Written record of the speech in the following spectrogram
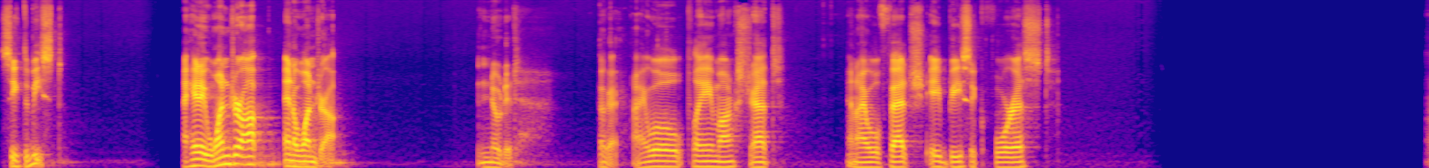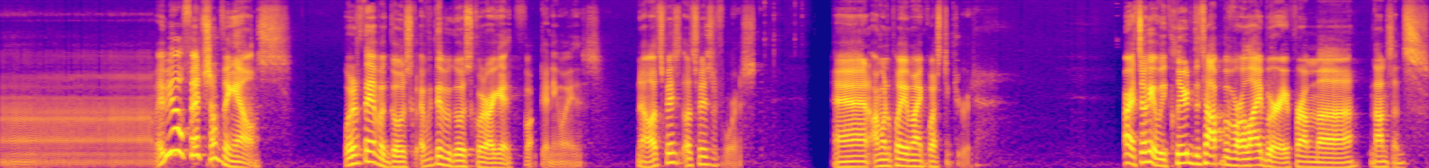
Seek the beast. I hit a one drop and a one drop. Noted. Okay, I will play Mox Jet and I will fetch a basic forest. Uh, maybe I'll fetch something else. What if they have a ghost? If they have a ghost quarter, I get fucked anyways. No, let's face let's face the forest. And I'm gonna play my questing druid. All right, so okay. We cleared the top of our library from uh, nonsense.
